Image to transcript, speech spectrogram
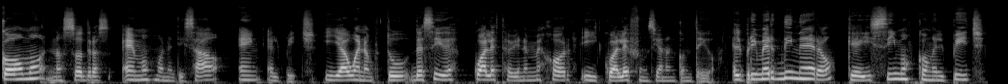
cómo nosotros hemos monetizado en el pitch. Y ya bueno, tú decides cuáles te vienen mejor y cuáles funcionan contigo. El primer dinero que hicimos con el pitch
